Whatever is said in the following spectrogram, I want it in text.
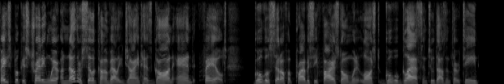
Facebook is treading where another Silicon Valley giant has gone and failed. Google set off a privacy firestorm when it launched Google Glass in 2013.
